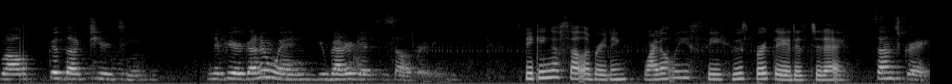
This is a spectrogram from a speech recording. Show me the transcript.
Well, good luck to your team. And if you're going to win, you better get to celebrating. Speaking of celebrating, why don't we see whose birthday it is today? Sounds great.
